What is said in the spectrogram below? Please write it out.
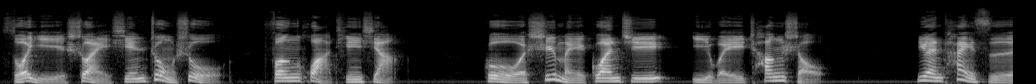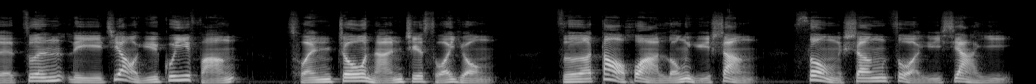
所以率先种树，风化天下。”故师美官居，以为昌首。愿太子尊礼教于闺房，存周南之所咏，则道化隆于上，颂声作于下矣。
